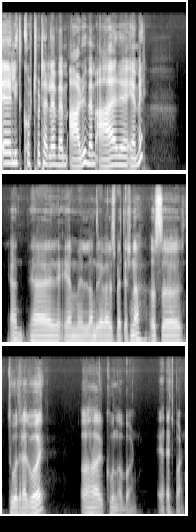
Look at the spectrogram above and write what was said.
eh, litt kort fortelle hvem er du? Hvem er eh, Emil? Ja, jeg er Emil André Wærås Pettersen, da. Også 32 år. Og har kone og barn. E- Ett barn.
